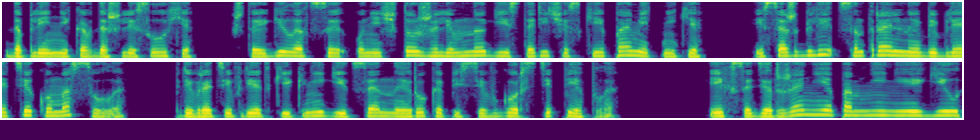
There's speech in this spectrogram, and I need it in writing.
До пленников дошли слухи, что игиловцы уничтожили многие исторические памятники и сожгли центральную библиотеку Масула, превратив редкие книги и ценные рукописи в горсти пепла. Их содержание, по мнению ИГИЛ,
